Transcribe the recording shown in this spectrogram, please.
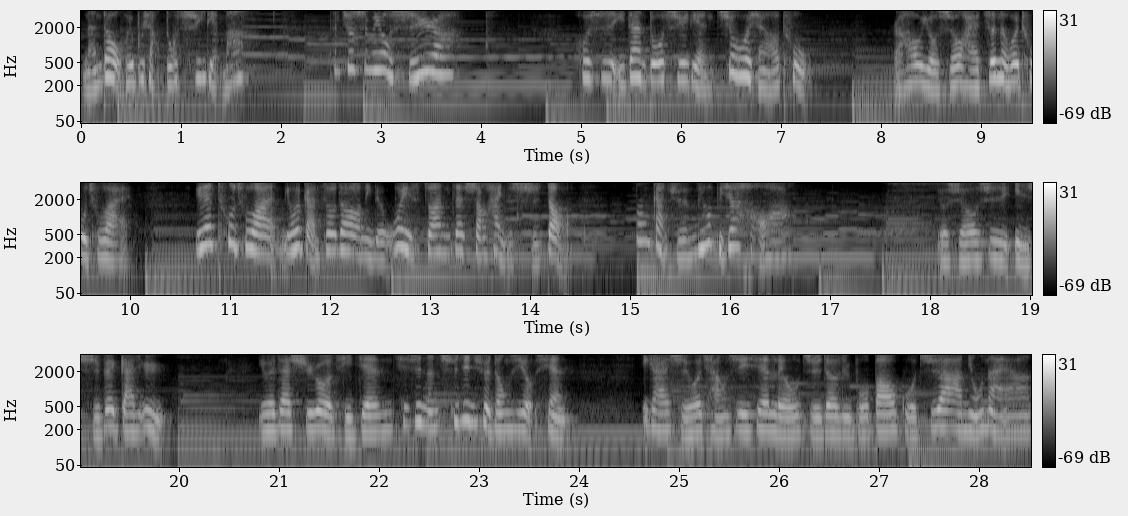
难道我会不想多吃一点吗？但就是没有食欲啊。或是一旦多吃一点，就会想要吐，然后有时候还真的会吐出来。一旦吐出来，你会感受到你的胃酸在伤害你的食道，那种感觉没有比较好啊。有时候是饮食被干预，因为在虚弱的期间，其实能吃进去的东西有限。一开始会尝试一些流质的铝箔包果汁啊、牛奶啊，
